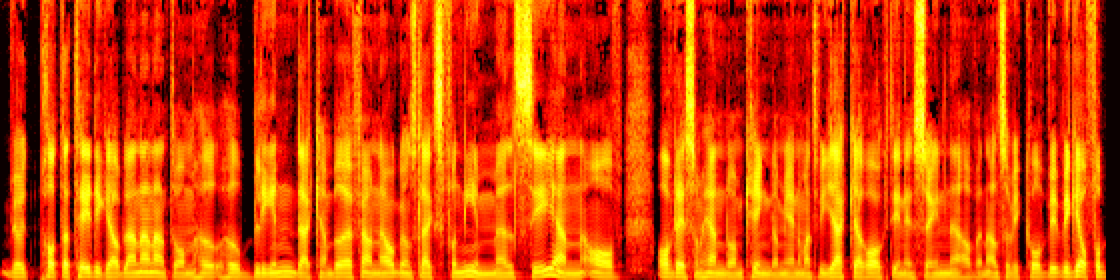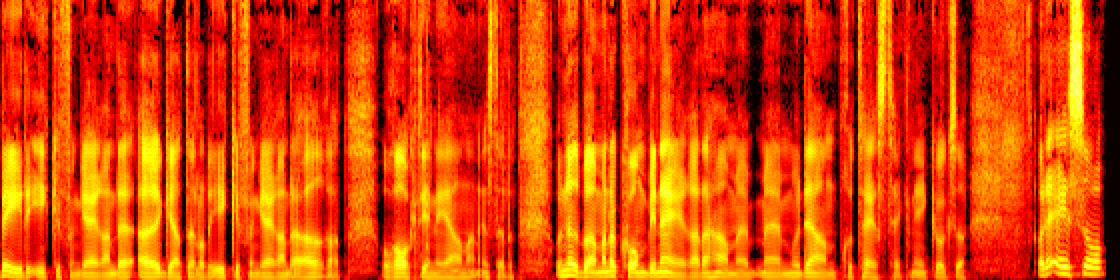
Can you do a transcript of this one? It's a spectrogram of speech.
vi har pratat tidigare bland annat om hur, hur, blinda kan börja få någon slags förnimmelse igen av, av det som händer omkring dem genom att vi jackar rakt in i synnerven. Alltså vi, vi, vi går förbi det icke-fungerande ögat eller det icke-fungerande örat och rakt in i hjärnan istället. Och nu börjar man då kombinera det här med, med modern protesteknik också. Och det är så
